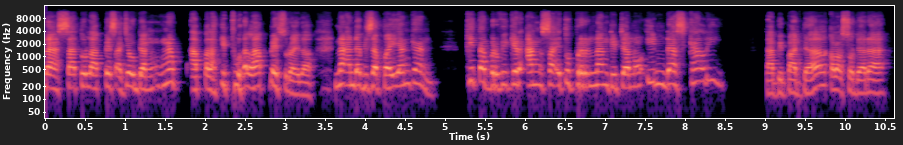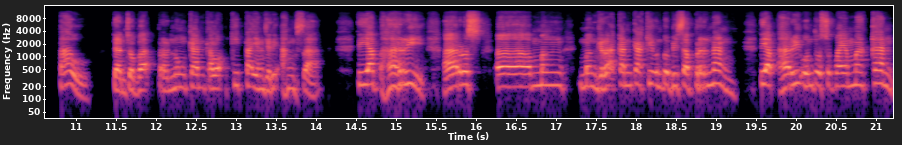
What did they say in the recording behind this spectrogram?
Nah satu lapis aja udah ngap, apalagi dua lapis, sudah itu. Nah Anda bisa bayangkan, kita berpikir angsa itu berenang di danau indah sekali, tapi padahal kalau saudara tahu dan coba renungkan kalau kita yang jadi angsa, tiap hari harus uh, menggerakkan kaki untuk bisa berenang, tiap hari untuk supaya makan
